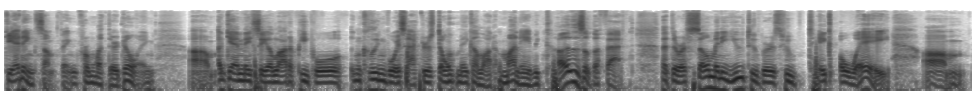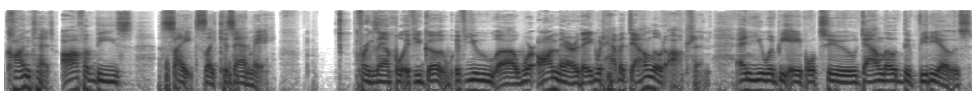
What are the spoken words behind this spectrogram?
getting something from what they're doing. Um, again, they say a lot of people, including voice actors, don't make a lot of money because of the fact that there are so many YouTubers who take away um, content off of these sites like Kiss Anime. For example, if you go, if you uh, were on there, they would have a download option, and you would be able to download the videos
